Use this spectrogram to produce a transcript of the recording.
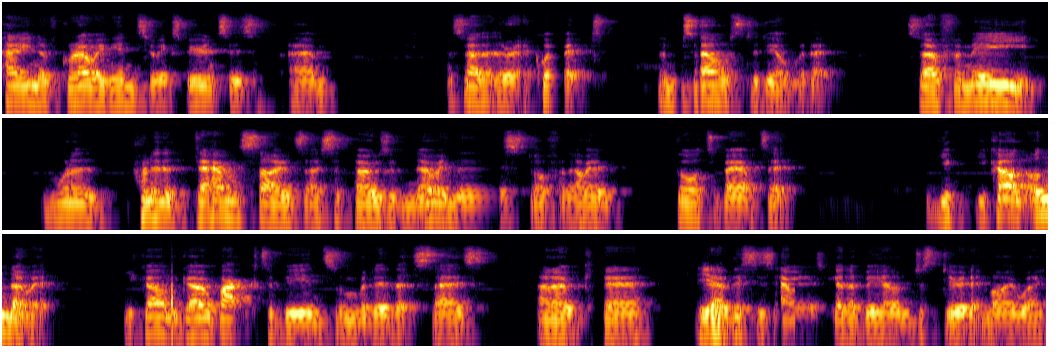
pain of growing into experiences um, so that they're equipped themselves to deal with it. So for me, one of the, one of the downsides, I suppose, of knowing this stuff and having thought about it, you you can't unknow it. You can't go back to being somebody that says, "I don't care." Yeah, you know, this is how it's going to be, and I'm just doing it my way.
